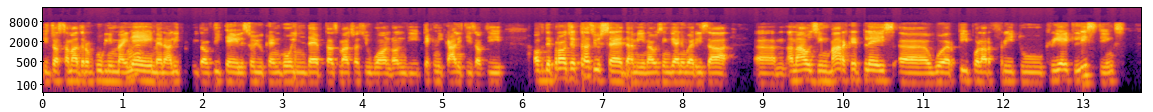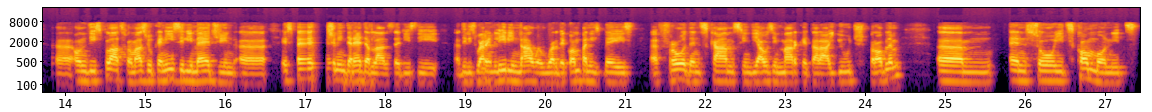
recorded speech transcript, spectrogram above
It's just a matter of googling my name and a little bit of details, so you can go in depth as much as you want on the technicalities of the of the project. As you said, I mean, Housing Anywhere is a um, an housing marketplace uh, where people are free to create listings uh, on this platform, as you can easily imagine, uh, especially in the Netherlands, that is the that is where I'm living now and where the company is based. fraud and scams in the housing market are a huge problem. Um, and so it's common it's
